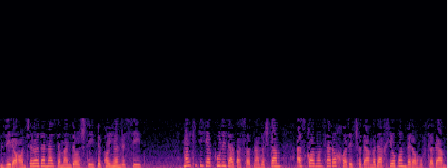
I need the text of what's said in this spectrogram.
زیرا آنچه را در نزد من داشتید به پایان رسید. من که دیگر پولی در بساط نداشتم از کاروانسرا خارج شدم و در خیابان به راه افتادم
